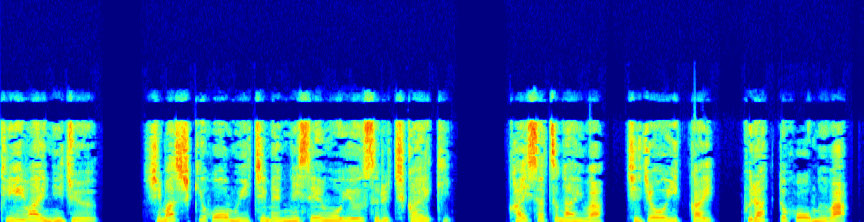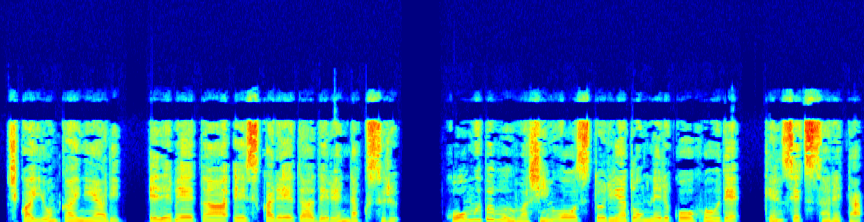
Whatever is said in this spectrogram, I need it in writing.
TY20。島式ホーム一面2線を有する地下駅。改札街は地上1階、プラットフォームは地下4階にあり、エレベーターエスカレーターで連絡する。ホーム部分は新オーストリアトンネル工法で建設された。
